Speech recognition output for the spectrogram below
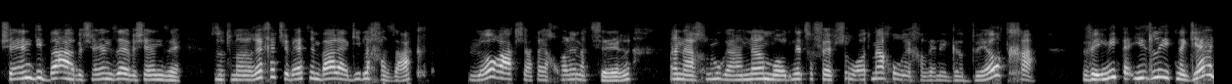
שאין דיבה ושאין זה ושאין זה. זאת מערכת שבעצם באה להגיד לחזק, לא רק שאתה יכול לנצל, אנחנו גם נעמוד, נצופף שורות מאחוריך ונגבה אותך. ואם היא תעז להתנגד,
